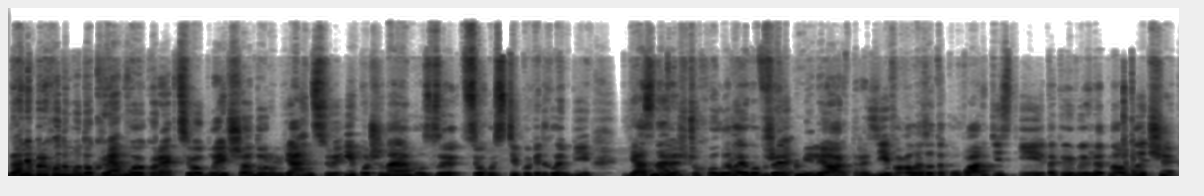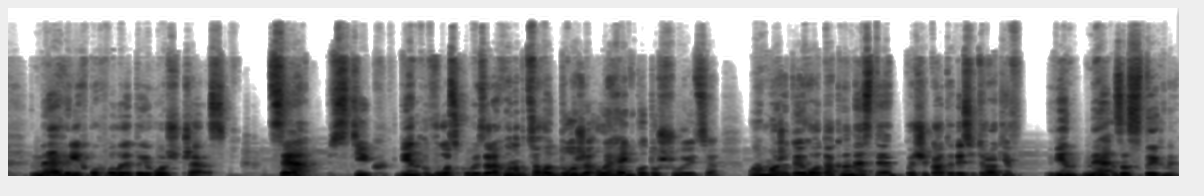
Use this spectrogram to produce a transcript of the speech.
Далі переходимо до кремової корекції обличчя, до рум'янцю і починаємо з цього стіку від Глембі. Я знаю, що хвалила його вже мільярд разів, але за таку вартість і такий вигляд на обличчі не гріх похвалити його ще раз. Це стік, він восковий. За рахунок цього дуже легенько тушується. Ви можете його так нанести, почекати 10 років. Він не застигне,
